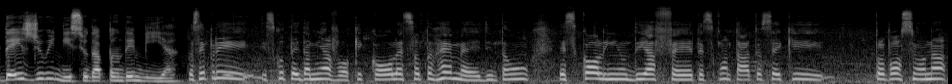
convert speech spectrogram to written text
desde o início da pandemia. Eu sempre escutei da minha avó que colo é santo remédio, então esse colinho de afeto, esse contato, eu sei que proporciona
